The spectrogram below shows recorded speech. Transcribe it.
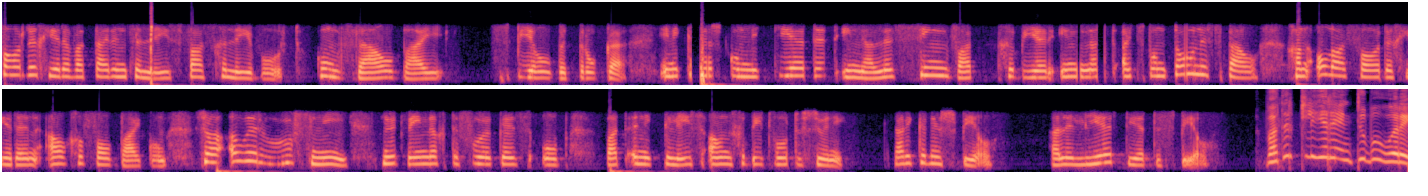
vaardighede wat tydens 'n les vasgelê word, kom wel by speel betrokke en die kinders kommunikeer dit en hulle sien wat gebeur en net uit spontane spel gaan al daai vaardighede in elk geval bykom. So 'n ouer hoef nie noodwendig te fokus op wat in die les aangebied word of so nie. Laat die kinders speel. Hulle leer deur te speel. Watter klere en toebehore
